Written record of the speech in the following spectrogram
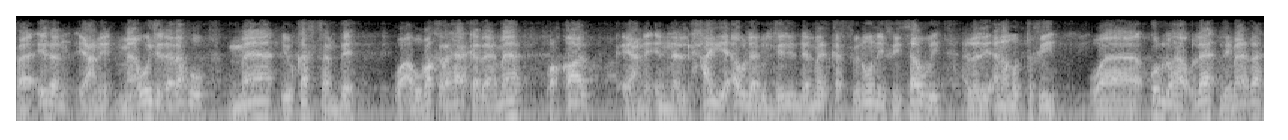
فاذا يعني ما وجد له ما يكفن به. وأبو بكر هكذا مات وقال يعني إن الحي أولى بالجديد من الميت كفنوني في ثوبي الذي أنا مت فيه. وكل هؤلاء لماذا؟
